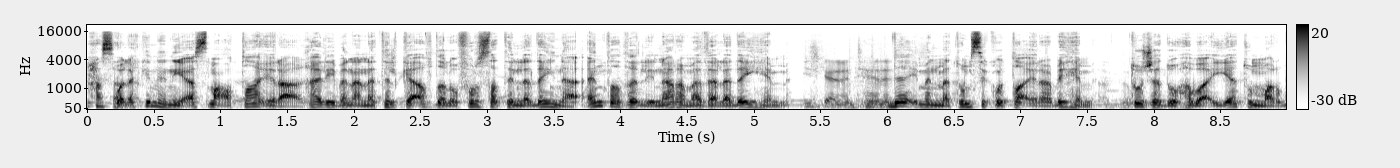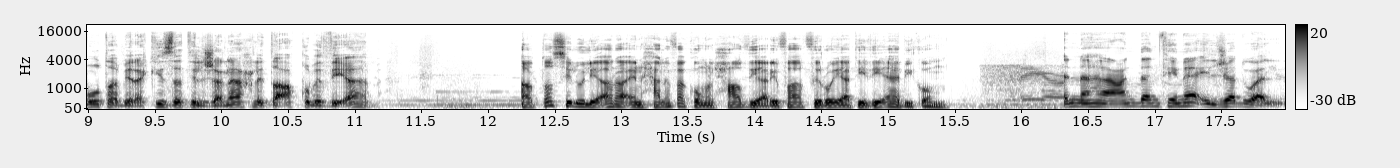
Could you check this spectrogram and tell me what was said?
حسنا ولكنني أسمع الطائرة. غالبا أن تلك أفضل فرصة لدينا. انتظر لنرى ماذا لديهم. دائما ما تمسك الطائرة بهم. توجد هوائيات مربوطة بركيزة الجناح لتعقب الذئاب. أتصل لأرى إن حلفكم الحظ يا رفاق في رؤية ذئابكم. إنها عند انثناء الجدول.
